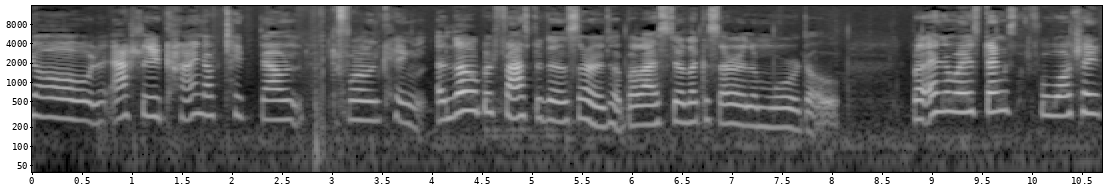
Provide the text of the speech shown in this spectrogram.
Yo, they actually kind of take down the Fallen King a little bit faster than Accelerator, but I still like Accelerator more though. But anyways, thanks for watching.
